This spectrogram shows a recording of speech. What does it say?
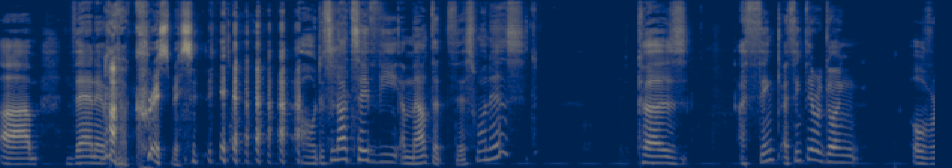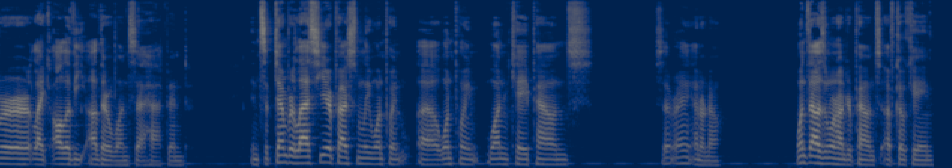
Um, then it Not a Christmas. Oh, does it not say the amount that this one is? Cause I think I think they were going over like all of the other ones that happened. In September last year, approximately 1. Point, uh, 1.1 k pounds. Is that right? I don't know. 1,100 pounds of cocaine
